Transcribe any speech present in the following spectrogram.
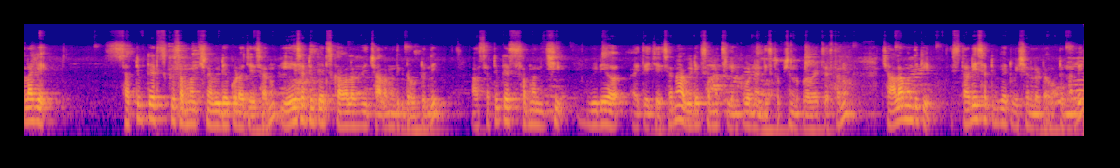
అలాగే సర్టిఫికేట్స్కి సంబంధించిన వీడియో కూడా చేశాను. ఏ సర్టిఫికేట్స్ కావాలనేది చాలామందికి డౌట్ ఉంది. ఆ సర్టిఫికేట్స్ సంబంధించి వీడియో అయితే చేశాను. ఆ వీడియోకి సంబంధించిన లింక్ కూడా నేను డిస్క్రిప్షన్లో ప్రొవైడ్ చేస్తాను. చాలామందికి స్టడీ సర్టిఫికేట్ విషయంలో డౌట్ ఉందండి.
